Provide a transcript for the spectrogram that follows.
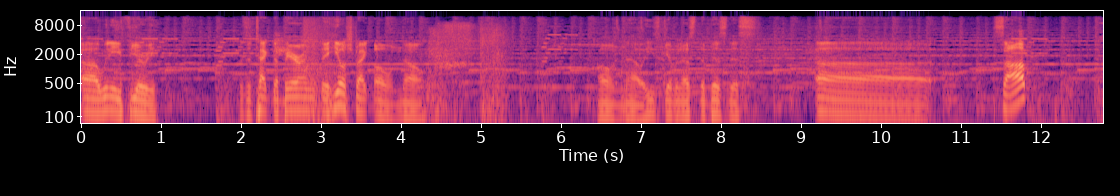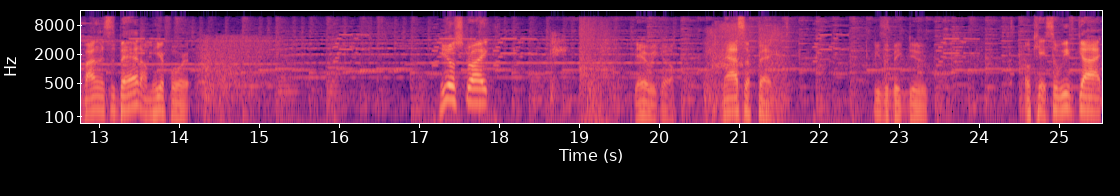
Uh, we need Fury. Let's attack the Baron with the heel strike. Oh no. Oh no, he's giving us the business. Uh, Sob? Violence is bad? I'm here for it. Heel strike. There we go. Mass effect. He's a big dude. Okay, so we've got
